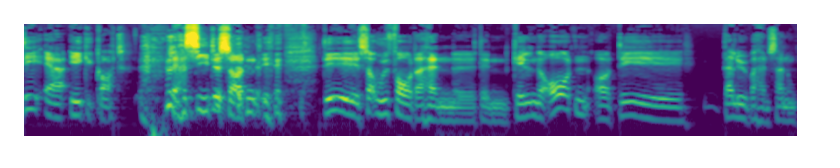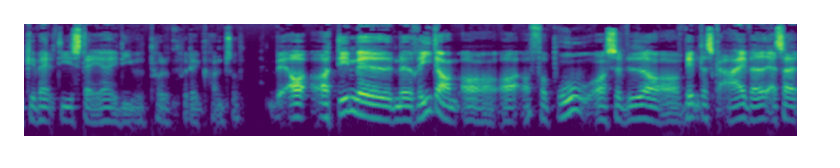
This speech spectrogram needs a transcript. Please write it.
det er ikke godt, lad os sige det sådan. det, så udfordrer han øh, den gældende orden, og det, der løber han sig nogle gevaldige stager i livet på, på den konto. Og, og det med, med rigdom og, og, og forbrug og så videre, og hvem der skal eje hvad, altså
